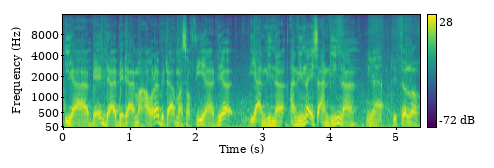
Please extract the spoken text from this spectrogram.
ya beda beda sama Aura beda sama Sofia dia ya Andina Andina is Andina Ya. gitu loh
